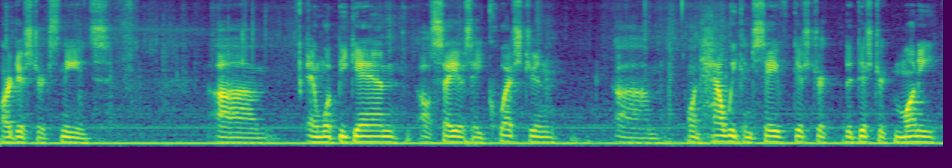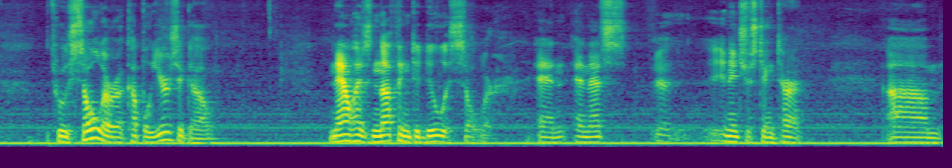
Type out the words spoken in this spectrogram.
our district's needs. Um, And what began, I'll say, as a question um, on how we can save district, the district money through solar a couple years ago, now has nothing to do with solar. And, and that's uh, an interesting turn. Um,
